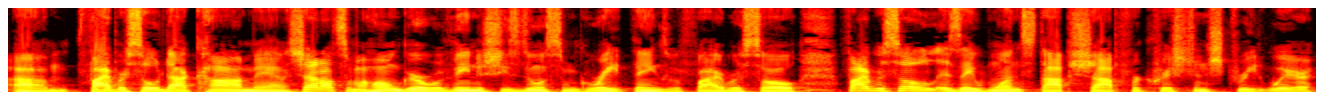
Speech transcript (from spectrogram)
um, Fibersoul.com, man. Shout out to my homegirl, Ravina. She's doing some great things with Fibersoul. Fibersoul is a one stop shop for Christian streetwear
